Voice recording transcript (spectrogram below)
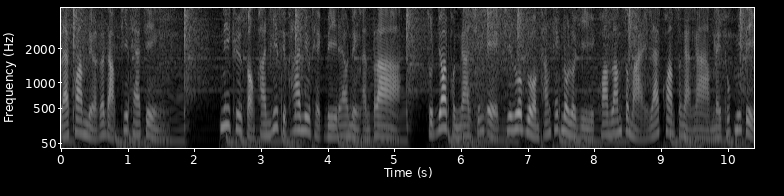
และความเหนือระดับที่แท้จริง นี่คือ 2025 New Tech BL1 Ultra สุดยอดผลงานชิ้นเอกที่รวบรวมทั้งเทคโนโลยีความล้ำสมัยและความสง่างามในทุกมิติ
